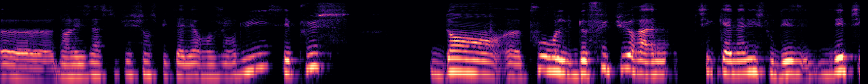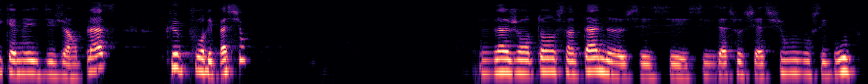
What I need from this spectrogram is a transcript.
euh, dans les institutions hospitalières aujourd'hui, c'est plus dans, euh, pour de futurs psychanalystes ou des, des psychanalystes déjà en place que pour les patients. Là, j'entends Sainte-Anne, ces, associations, ces groupes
